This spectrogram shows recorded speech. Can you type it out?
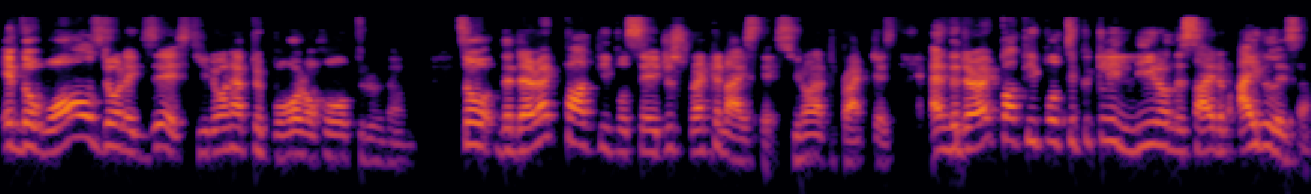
if the walls don't exist, you don't have to bore a hole through them. So, the direct path people say, just recognize this. You don't have to practice. And the direct path people typically lean on the side of idealism.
